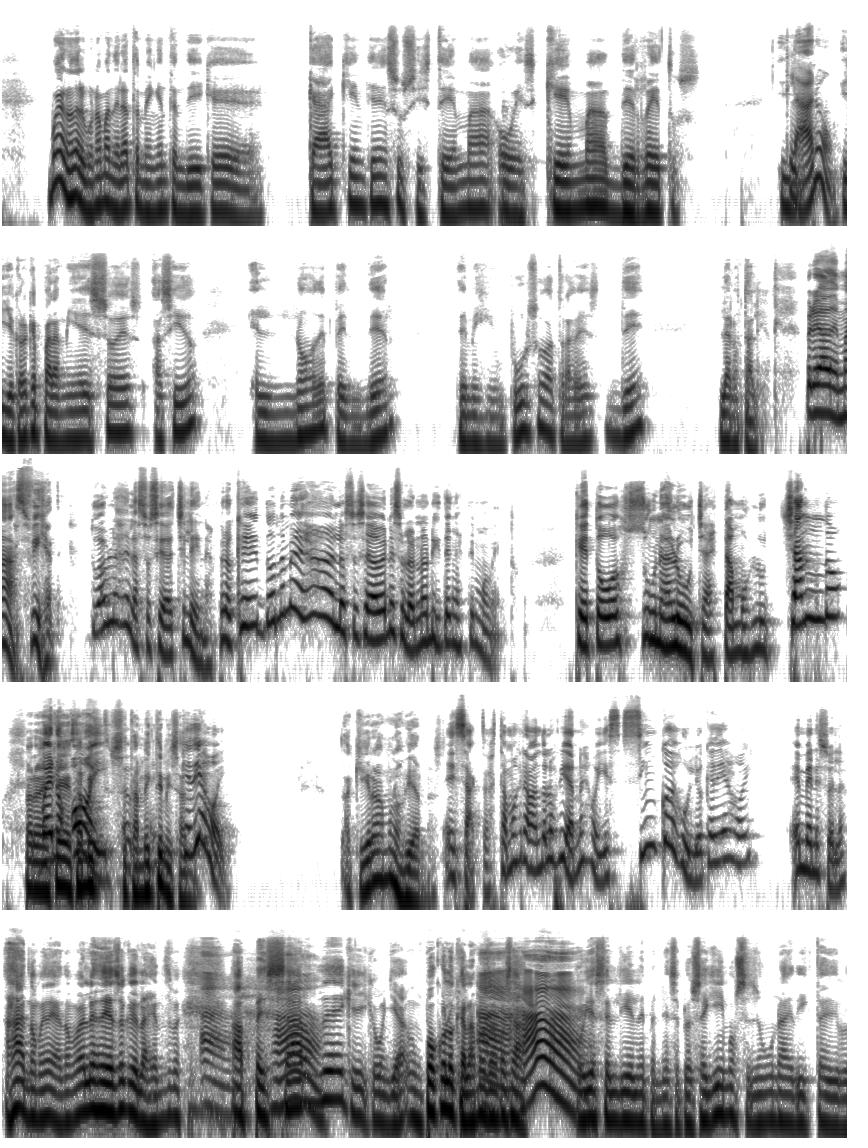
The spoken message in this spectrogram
bueno, de alguna manera también entendí que cada quien tiene su sistema o esquema de retos. Y, Claro. y yo creo que para mí eso es, ha sido el no depender de mis impulsos a través de la nostalgia. Pero además, fíjate, tú hablas de la sociedad chilena, pero ¿qué, ¿dónde me deja la sociedad venezolana ahorita en este momento? Que todo es una lucha, estamos luchando. Pero Bueno, es que están hoy, se están ¿Qué victimizando. día es hoy? Aquí grabamos los viernes. Exacto, estamos grabando los viernes, hoy es 5 de julio, ¿qué día es hoy? En Venezuela. Ajá, no me, no me hables de eso que la gente se A pesar de que como ya un poco lo que hablamos la pasada, hoy es el día de la independencia, pero seguimos en una dicta y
